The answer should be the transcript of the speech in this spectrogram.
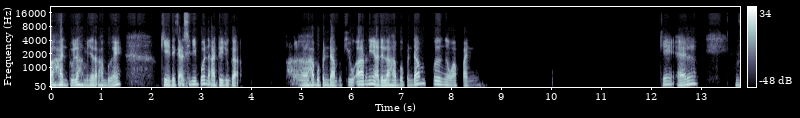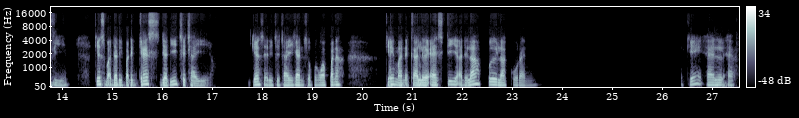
bahan tu lah menyerap haba eh. Okey, dekat sini pun ada juga uh, haba pendam. QR ni adalah haba pendam pengawapan. Okey, L, V. Okey, sebab daripada gas jadi cecair. Gas jadi cecair kan, so penguapan lah. Okey, manakala ST adalah pelakuran. Okey, LF.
